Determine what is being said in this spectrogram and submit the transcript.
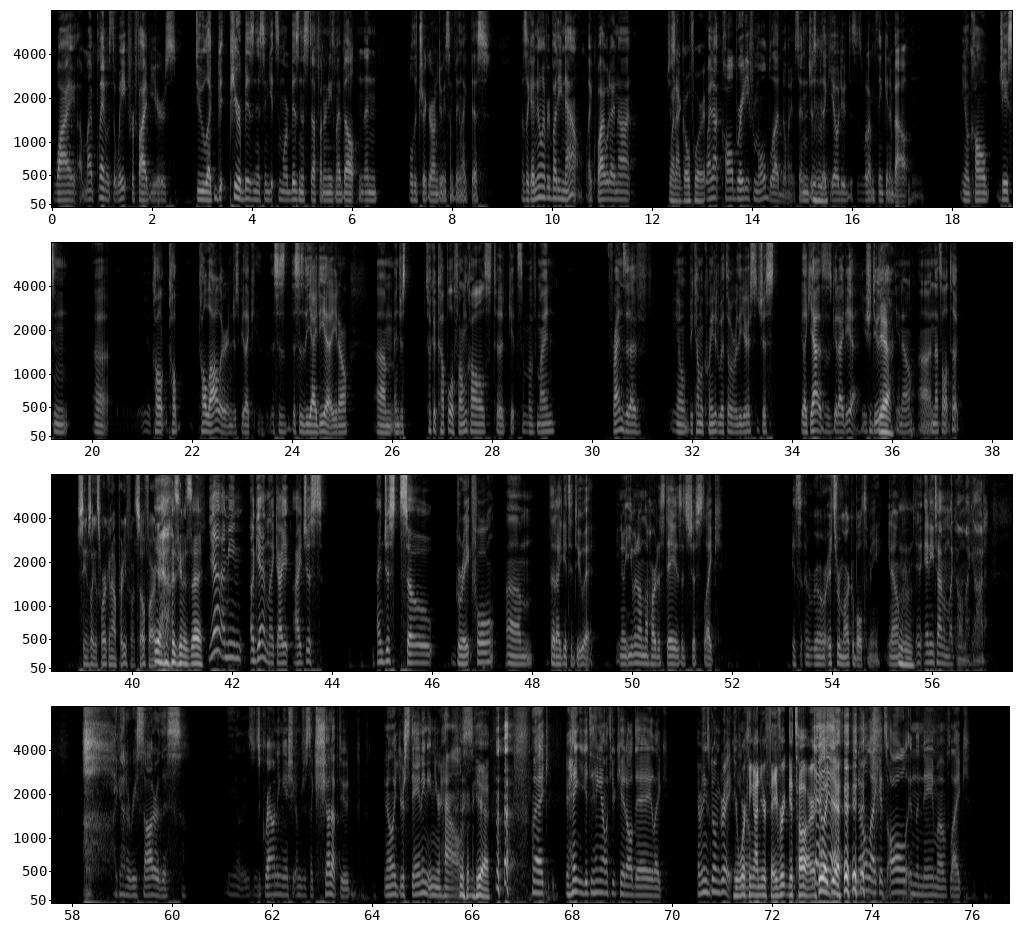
Why my plan was to wait for five years, do like b- pure business and get some more business stuff underneath my belt, and then pull the trigger on doing something like this. I was like, I know everybody now. Like, why would I not? Why not go for it? why not call Brady from Old Blood Noise and just be like, "Yo, dude, this is what I'm thinking about," and you know, call Jason, uh, you know, call call call Lollar and just be like, "This is this is the idea," you know, um, and just took a couple of phone calls to get some of my friends that I've you know become acquainted with over the years to just be like, "Yeah, this is a good idea. You should do that," Yeah. you know, uh, and that's all it took. Seems like it's working out pretty far so far. Yeah, I was gonna say. Yeah, I mean, again, like I, I just, I'm just so grateful um, that I get to do it. You know, even on the hardest days, it's just like, it's a re- it's remarkable to me. You know, Mm-hmm. Anytime I'm like, oh my god, I gotta resolder this. You know, there's this grounding issue. I'm just like, shut up, dude. You know, like you're standing in your house Yeah, like you're hang you get to hang out with your kid all day like everything's going great you're you working know? on your favorite guitar. yeah, like, yeah. yeah. you know like it's all in the name of like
